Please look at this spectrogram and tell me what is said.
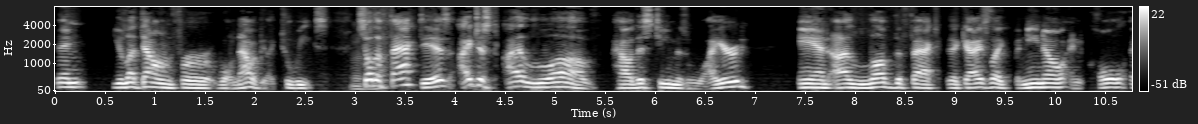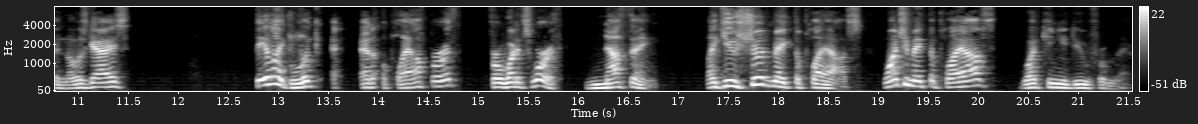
then you let down for well now it'd be like two weeks. Mm-hmm. So the fact is, I just I love how this team is wired, and I love the fact that guys like Bonino and Cole and those guys, they like look at a playoff berth for what it's worth. Nothing. Like you should make the playoffs. Once you make the playoffs, what can you do from there?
